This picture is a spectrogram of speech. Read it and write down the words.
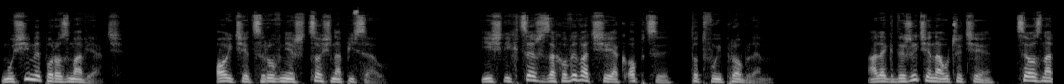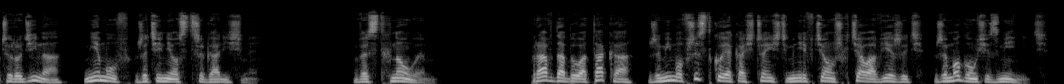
Musimy porozmawiać. Ojciec również coś napisał. Jeśli chcesz zachowywać się jak obcy, to twój problem. Ale gdy życie nauczycie, co oznacza rodzina, nie mów, że cię nie ostrzegaliśmy. Westchnąłem. Prawda była taka, że mimo wszystko jakaś część mnie wciąż chciała wierzyć, że mogą się zmienić.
